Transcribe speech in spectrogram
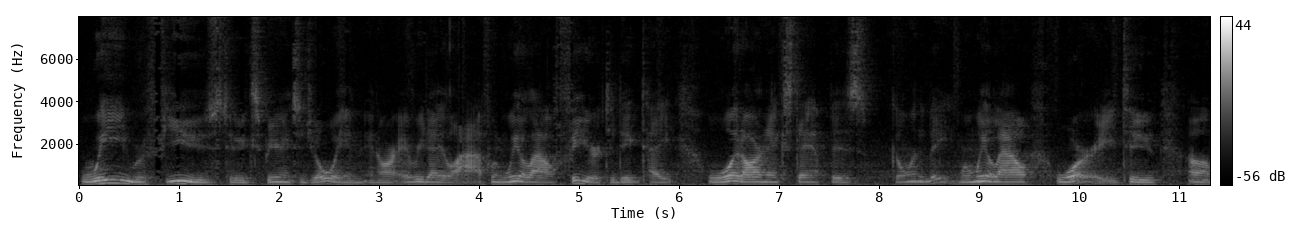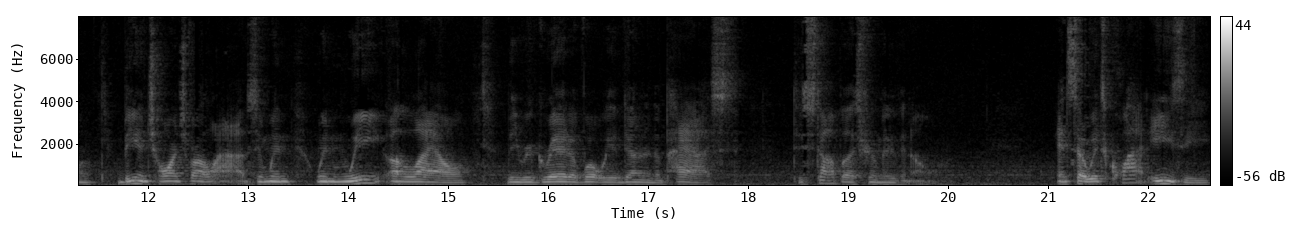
we refuse to experience joy in, in our everyday life when we allow fear to dictate what our next step is going to be when we allow worry to um, be in charge of our lives and when when we allow the regret of what we have done in the past to stop us from moving on. And so it's quite easy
